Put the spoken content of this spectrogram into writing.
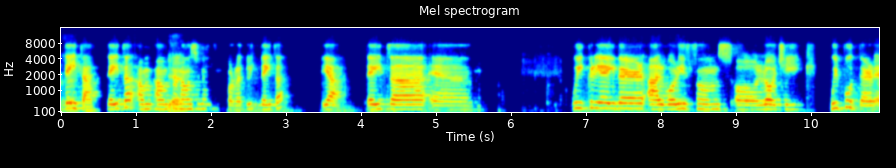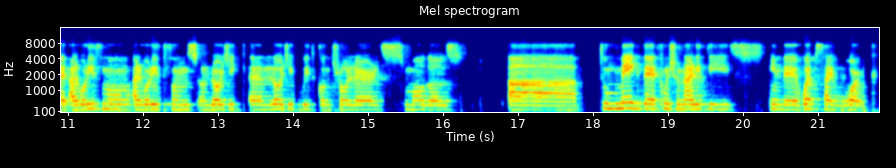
Okay. data, data. I'm, I'm Yeah. pronouncing it correctly. Data, yeah, data, and we create their algorithms or logic. We put their algorithm algorithms or logic and logic with controllers, models, uh, to make the functionalities in the website work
